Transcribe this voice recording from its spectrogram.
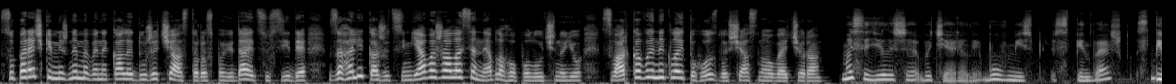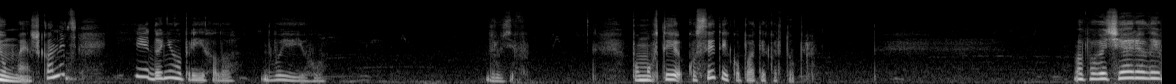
Суперечки між ними виникали дуже часто, розповідають сусіди. Взагалі, кажуть, сім'я вважалася неблагополучною. Сварка виникла й того злощасного вечора. Ми сиділи ще вечеряли. Був мій сп- співмеш- співмешканець, і до нього приїхало двоє його друзів. Помогти косити і копати картоплю. Ми повечеряли,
